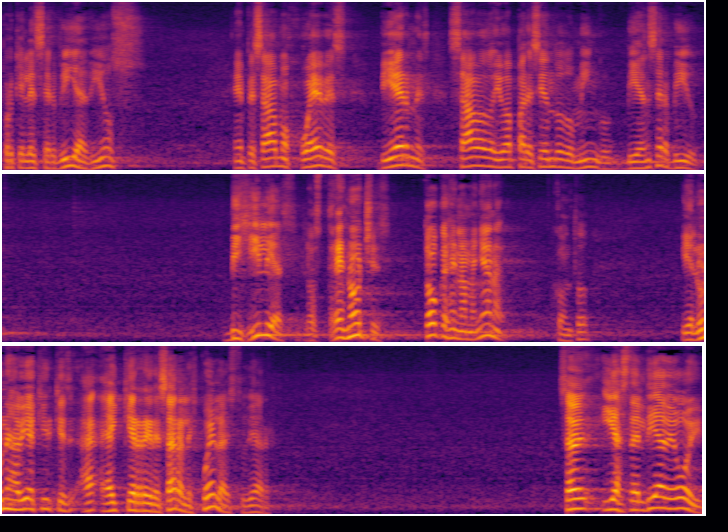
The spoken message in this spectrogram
porque le servía a Dios. Empezábamos jueves, viernes, sábado, iba apareciendo domingo, bien servido. Vigilias, los tres noches, toques en la mañana, con todo. Y el lunes había que ir, que hay que regresar a la escuela a estudiar. ¿Sabe? Y hasta el día de hoy,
